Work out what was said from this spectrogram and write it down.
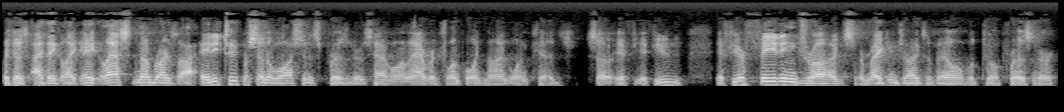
Because I think, like eight, last number, 82% of Washington's prisoners have on average 1.91 kids. So if if you if you're feeding drugs or making drugs available to a prisoner,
